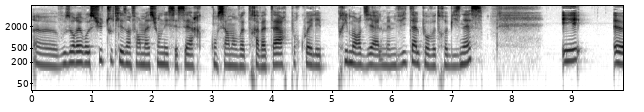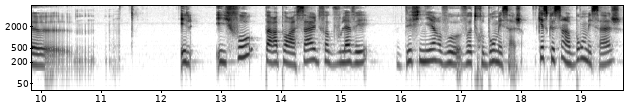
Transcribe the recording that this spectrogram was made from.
euh, vous aurez reçu toutes les informations nécessaires concernant votre avatar, pourquoi il est primordial, même vital pour votre business. Et, euh, il faut, par rapport à ça, une fois que vous l'avez, définir votre bon message. Qu'est-ce que c'est un bon message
